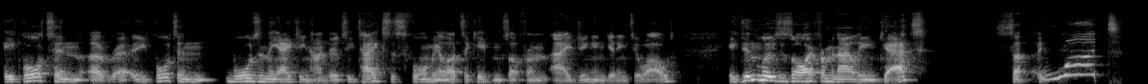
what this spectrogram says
He fought in. Uh, he fought in wars in the 1800s. He takes this formula to keep himself from aging and getting too old. He didn't lose his eye from an alien cat. So What?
